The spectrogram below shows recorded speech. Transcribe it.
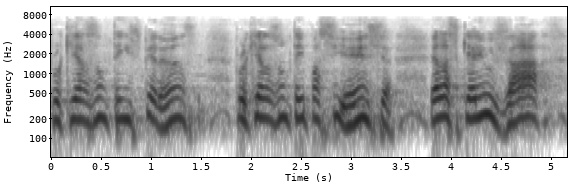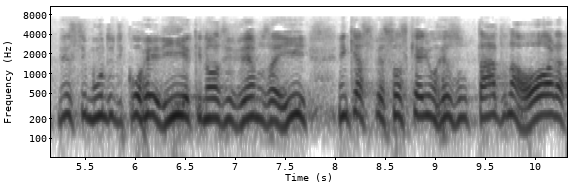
Porque elas não têm esperança, porque elas não têm paciência, elas querem usar nesse mundo de correria que nós vivemos aí, em que as pessoas querem o resultado na hora,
